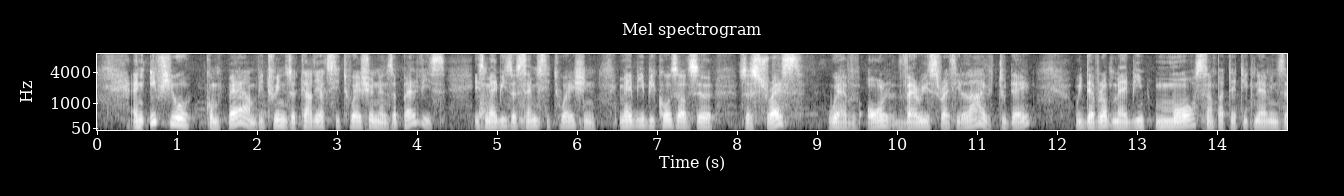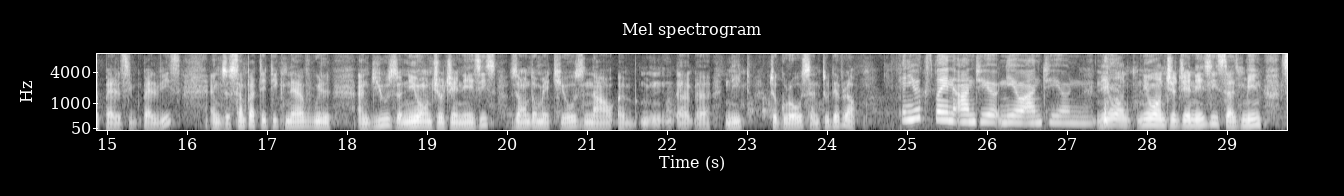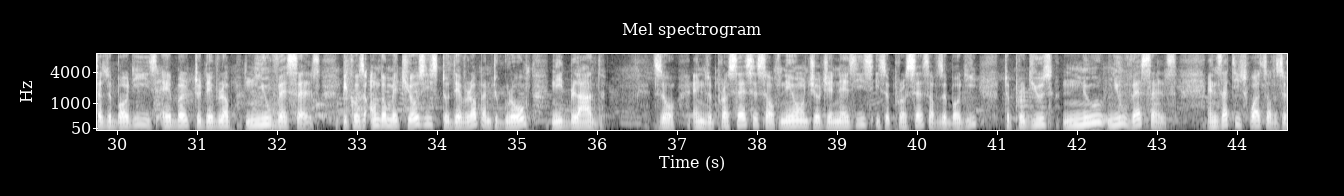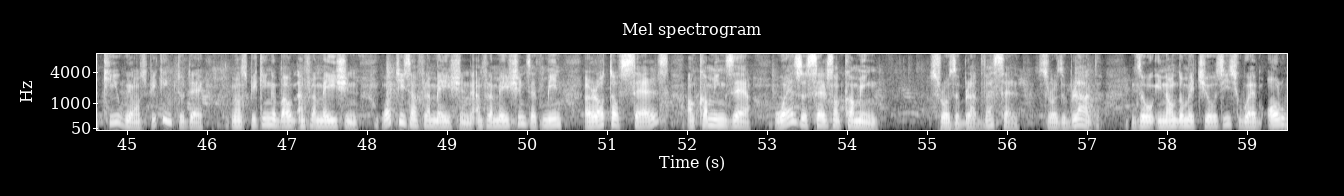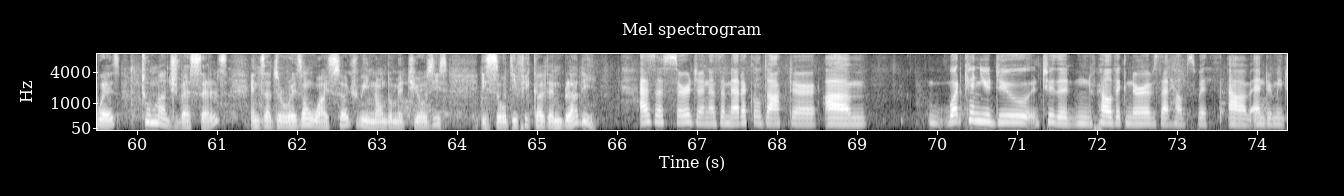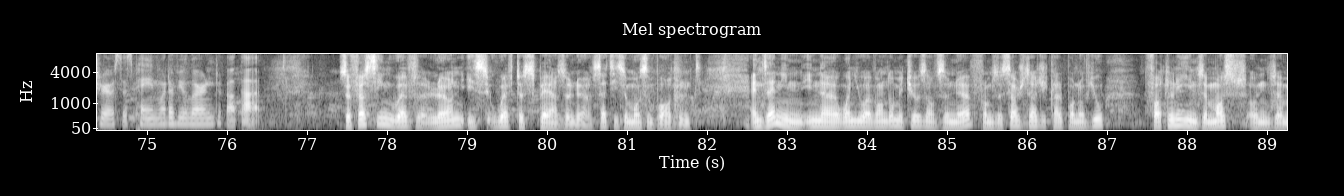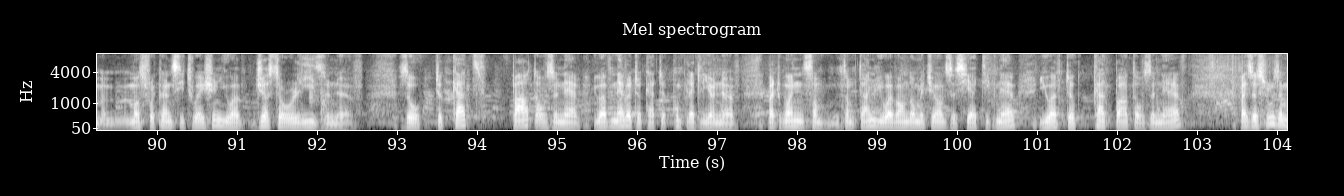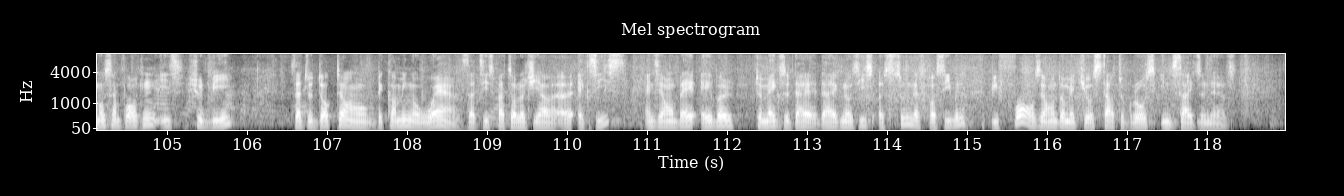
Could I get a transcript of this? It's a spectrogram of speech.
And if you compare between the cardiac situation and the pelvis, it's maybe the same situation. Maybe because of the, the stress, we have all very stressy life today. We develop maybe more sympathetic nerve in the pel- pelvis, and the sympathetic nerve will induce the neoangiogenesis, the endometriose now uh, mm, uh, uh, need to grow and to develop. Can you explain angio, neoangio? Neo- Neoangiogenesis that means that the body is able to develop new vessels because endometriosis to develop and to grow need blood. So, and the processes of neoangiogenesis is a process of the body to produce new new vessels, and that is what of the key we are speaking today. We are speaking about inflammation. What is inflammation? Inflammation that means a lot of cells are coming there. Where the cells are coming? through the blood vessel, through the blood. So in endometriosis, we have always too much vessels, and that's the reason why surgery in endometriosis is so difficult and bloody. As a surgeon, as a medical doctor, um, what can you do to the pelvic nerves that helps with um, endometriosis pain? What have you learned about that? The first thing we have learned is we have to spare the nerves. That is the most important. And then, in, in uh, when you have endometriosis of the nerve, from the sur- surgical point of view, fortunately, in the most in the m- most frequent situation, you have just to release the nerve. So to cut part of the nerve, you have never to cut completely a nerve. But when some sometimes you have endometriosis of the sciatic nerve, you have to cut part of the nerve. But the truth, the most important is should be that the doctor are becoming aware that this pathology uh, uh, exists and they are able to make the di- diagnosis as soon as possible before the endometriose start to grow inside the nerves.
